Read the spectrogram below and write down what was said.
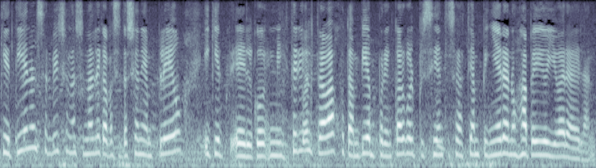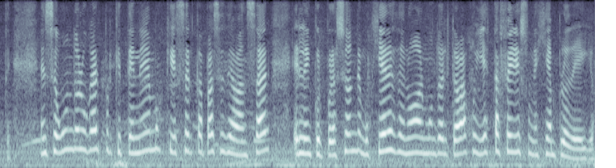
que tiene el Servicio Nacional de Capacitación y Empleo y que el, Ministerio del Trabajo también, por encargo del presidente Sebastián Piñera, nos ha pedido llevar adelante. En segundo lugar, porque tenemos que ser capaces de avanzar en la incorporación de mujeres de nuevo al mundo del trabajo y esta feria es un ejemplo de ello.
